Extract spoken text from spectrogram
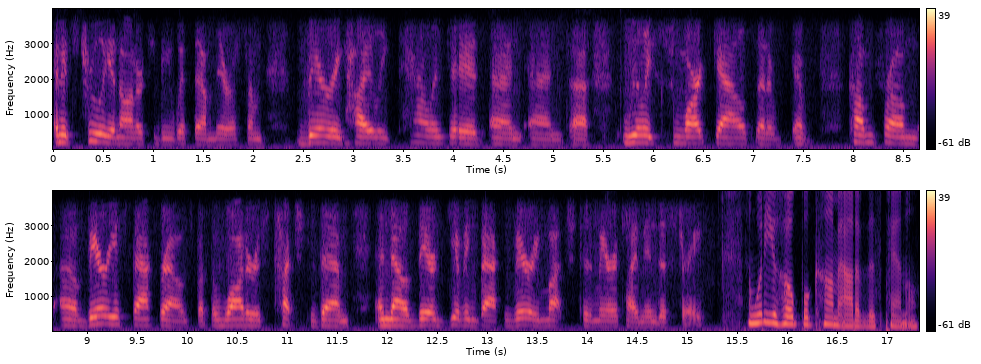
And it's truly an honor to be with them. There are some very highly talented and, and uh, really smart gals that have, have come from uh, various backgrounds, but the water has touched them, and now they're giving back very much to the maritime industry. And what do you hope will come out of this panel?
